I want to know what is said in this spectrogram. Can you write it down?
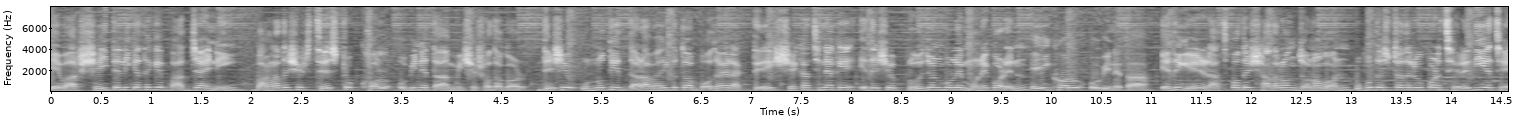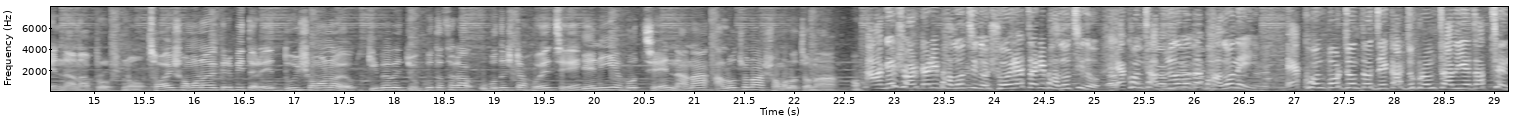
এবার সেই তালিকা থেকে বাদ যায়নি বাংলাদেশের শ্রেষ্ঠ খল অভিনেতা মিশে সদাগর। দেশে উন্নতির ধারাবাহিকতা বজায় রাখতে শেখ হাসিনাকে এদেশে প্রয়োজন বলে মনে করেন এই খল অভিনেতা। এদিকে রাজপথে সাধারণ জনগণ উপদেষ্টাদের উপর ছেড়ে দিয়েছে নানা প্রশ্ন। ছয় সমন্বয়কের ভিতরে দুই সমন্বয়ক কীভাবে যোগ্যতা ছাড়া উপদেষ্টা হয়েছে এ নিয়ে হচ্ছে নানা আলোচনা সমালোচনা। আগে সরকারি ভালো ছিল, স্বৈরাচারী ভালো ছিল, এখন ছাত্র জনতা ভালো নেই। এখন পর্যন্ত যে কার্যক্রম চালিয়ে যাচ্ছেন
